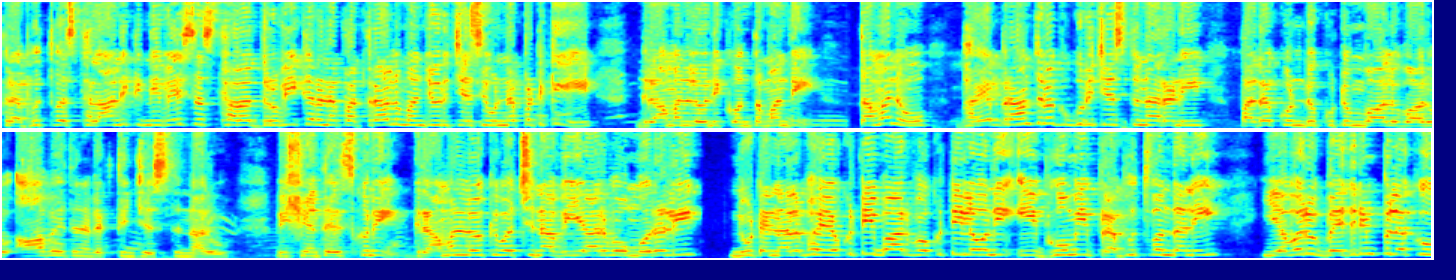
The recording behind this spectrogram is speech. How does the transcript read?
ప్రభుత్వ స్థలానికి నివేశ స్థల ధృవీకరణ పత్రాలు మంజూరు చేసి ఉన్నప్పటికీ గ్రామంలోని కొంతమంది తమను భయభ్రాంతులకు గురి చేస్తున్నారని పదకొండు కుటుంబాలు వారు ఆవేదన వ్యక్తం చేస్తున్నారు. విషయం తెలుసుకుని గ్రామంలోకి వచ్చిన విఆర్ఓ మురళి నూట నలభై ఒకటి బార్ ఒకటిలోని ఈ భూమి ప్రభుత్వందని ఎవరు బెదిరింపులకు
